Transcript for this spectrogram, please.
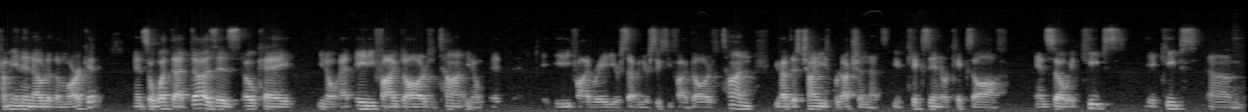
come in and out of the market. And so what that does is, okay, you know, at $85 a ton, you know, at 85 or 80 or 70 or 65 dollars a ton, you have this Chinese production that you know, kicks in or kicks off, and so it keeps it keeps um,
